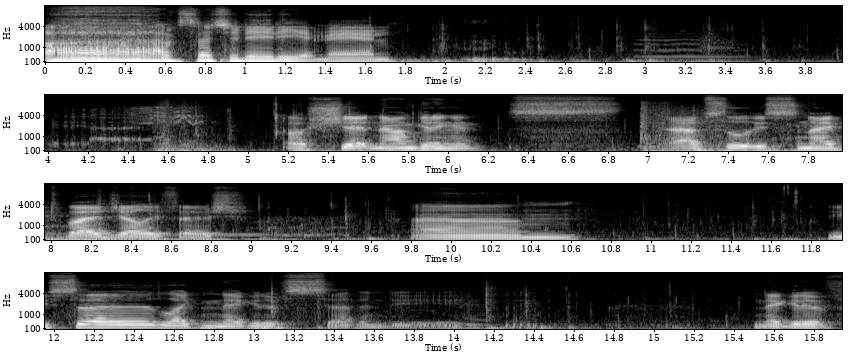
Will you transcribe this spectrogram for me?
Ah, I'm such an idiot, man. Oh shit, now I'm getting a s- absolutely sniped by a jellyfish. Um You said like negative 70. I think. Negative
